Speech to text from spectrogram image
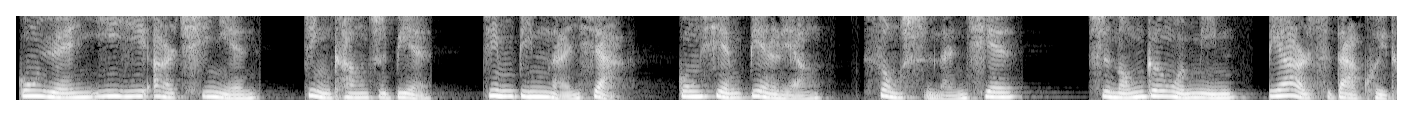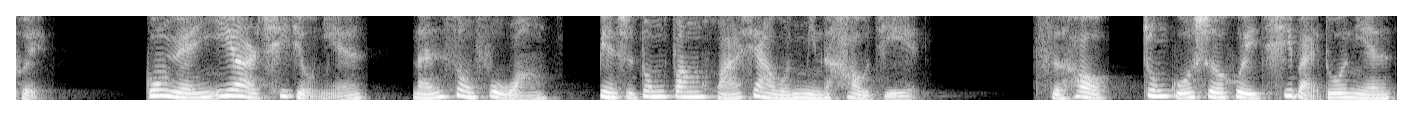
公元一一二七年靖康之变，金兵南下。攻陷汴梁，宋史南迁，是农耕文明第二次大溃退。公元一二七九年，南宋覆亡，便是东方华夏文明的浩劫。此后，中国社会七百多年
